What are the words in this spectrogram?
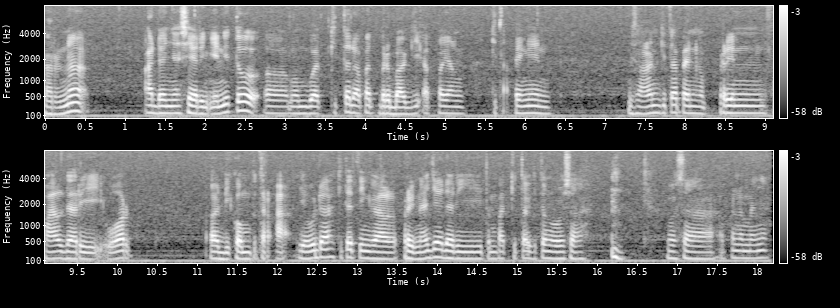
Karena adanya sharing ini tuh e, membuat kita dapat berbagi apa yang kita pengen. Misalkan kita pengen ngeprint file dari Word e, di komputer A ya udah kita tinggal print aja dari tempat kita kita nggak usah nggak usah apa namanya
